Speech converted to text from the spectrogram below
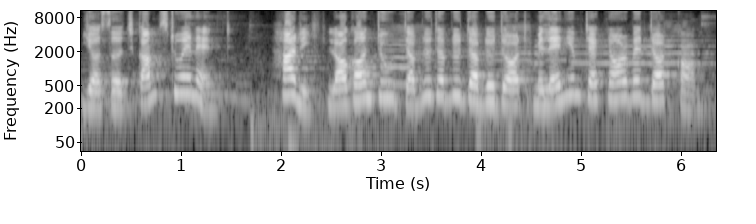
your search comes to an end. Hurry, log on to www.millenniumtechnorbit.com.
